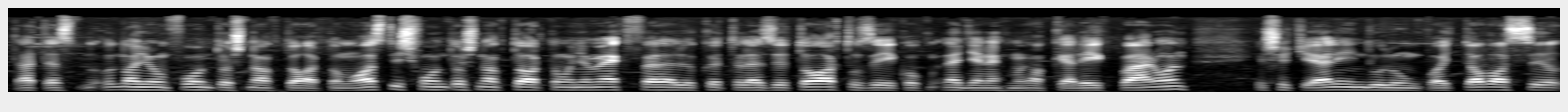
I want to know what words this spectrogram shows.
Tehát ezt nagyon fontosnak tartom. Azt is fontosnak tartom, hogy a megfelelő kötelező tartozékok legyenek meg a kerékpáron, és hogyha elindulunk, vagy tavasszal,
